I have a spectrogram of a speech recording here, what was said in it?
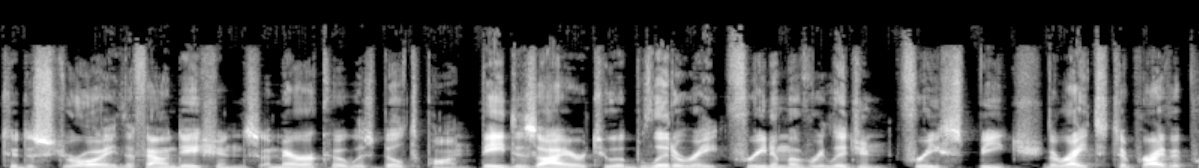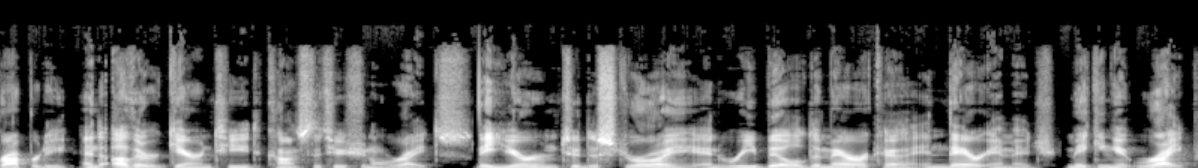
to destroy the foundations America was built upon. They desire to obliterate freedom of religion, free speech, the right to private property, and other guaranteed constitutional rights. They yearn to destroy and rebuild America in their image, making it ripe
